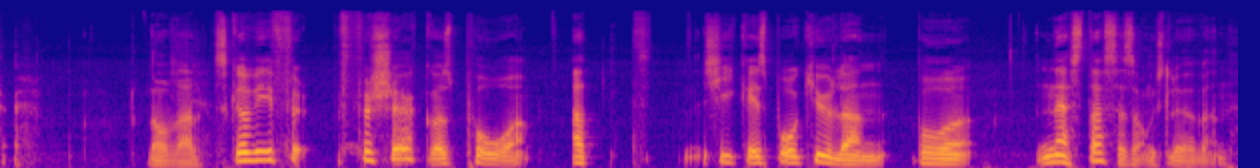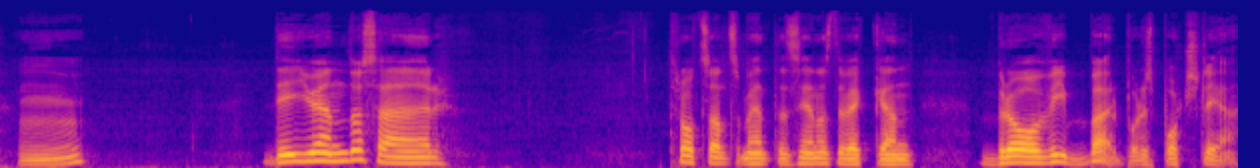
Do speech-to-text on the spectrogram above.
Nåväl. Ska vi för, försöka oss på att kika i spåkulan på nästa säsongs Löven. Mm. Det är ju ändå så här, trots allt som hänt den senaste veckan, bra vibbar på det sportsliga.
